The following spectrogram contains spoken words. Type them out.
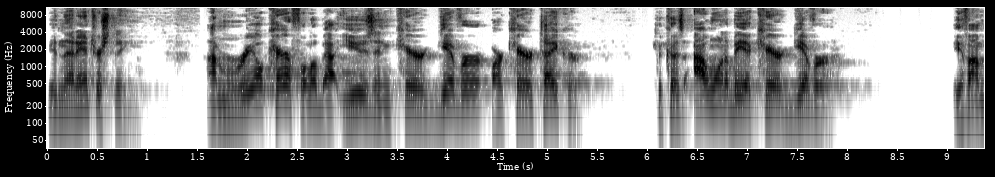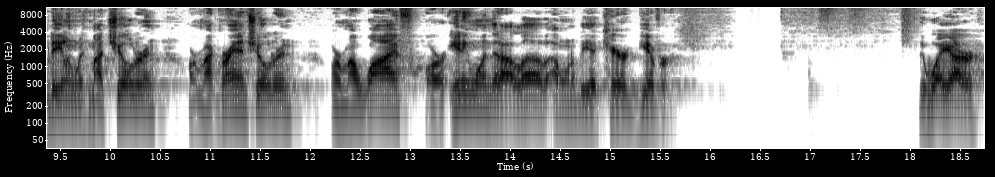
Isn't that interesting? I'm real careful about using caregiver or caretaker because I want to be a caregiver. If I'm dealing with my children or my grandchildren or my wife or anyone that I love, I want to be a caregiver. The way our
